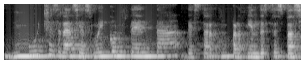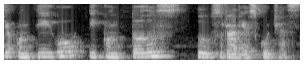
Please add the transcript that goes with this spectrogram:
Muchas gracias, muy contenta de estar compartiendo este espacio contigo y con todos tus radioescuchas.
